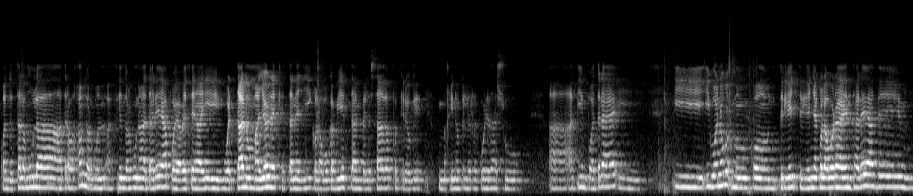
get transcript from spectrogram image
Cuando está la mula trabajando, haciendo alguna tarea, pues a veces hay huertanos mayores que están allí con la boca abierta, embelesados, pues creo que, me imagino que les recuerda a, su, a, tiempo atrás y, y, bueno, con Trigueña, colabora en tareas de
